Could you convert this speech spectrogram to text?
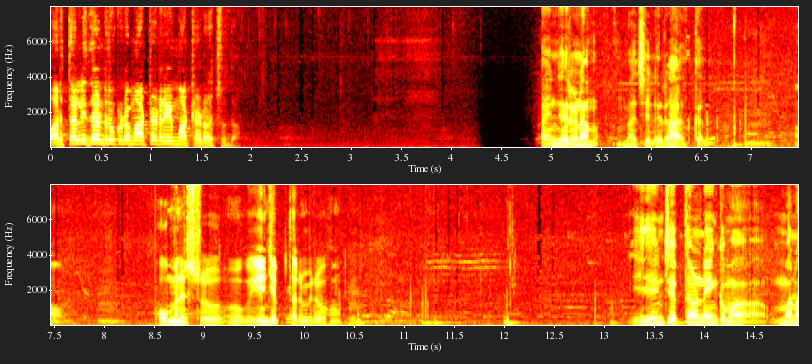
వారి తల్లిదండ్రులు కూడా మాట్లాడారు. ఏం మాట్లాడారో చూద్దాం. ఆయన జరిగిన రాదు కదా. హోమ్ మినిస్టర్ ఏం చెప్తారు మీరు? ఏం చెప్తామండి ఇంకా మన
